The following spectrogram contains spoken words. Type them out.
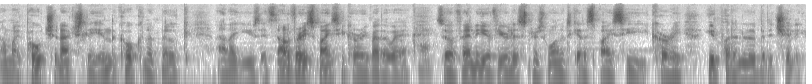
and I poach it actually in the coconut milk, and I use. It's not a very spicy curry, by the way. Okay. So if any of your listeners wanted to get a spicy curry, you'd put in a little bit of chili,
